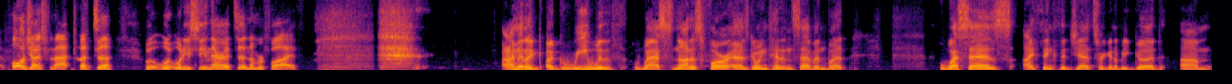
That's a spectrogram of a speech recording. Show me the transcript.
I apologize for that, but uh, what, what are you seeing there at uh, number five? I'm going to agree with Wes, not as far as going 10 and 7, but Wes says, I think the Jets are going to be good. Um,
